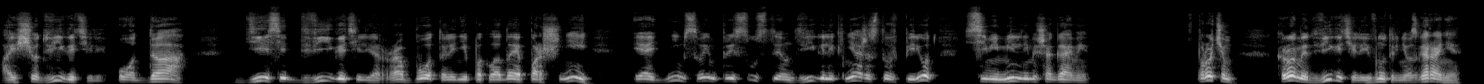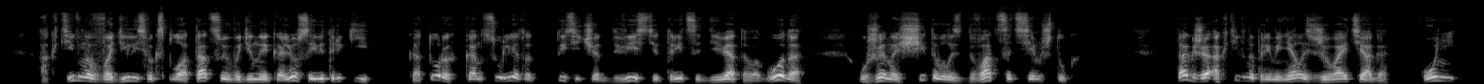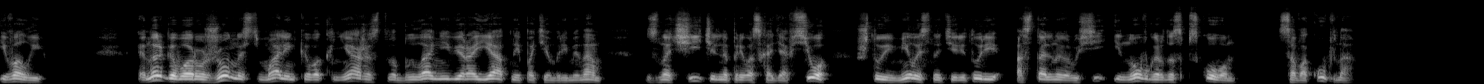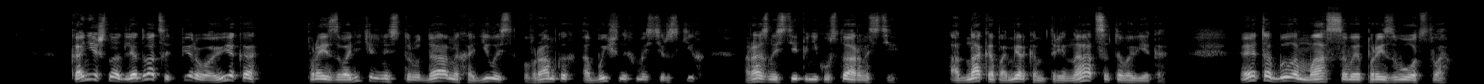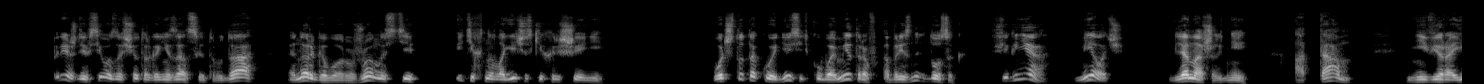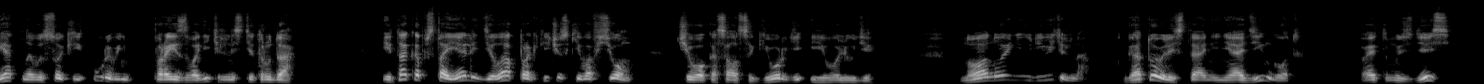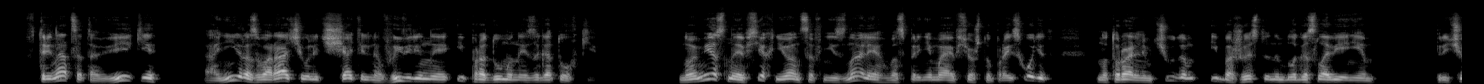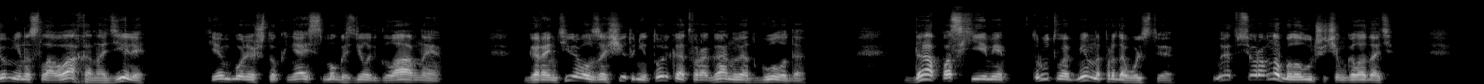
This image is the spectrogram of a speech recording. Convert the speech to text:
А еще двигатели. О да! Десять двигателей работали, не покладая поршней, и одним своим присутствием двигали княжество вперед семимильными шагами. Впрочем, кроме двигателей внутреннего сгорания, активно вводились в эксплуатацию водяные колеса и ветряки, которых к концу лета 1239 года уже насчитывалось 27 штук. Также активно применялась живая тяга, кони и валы. Энерговооруженность маленького княжества была невероятной по тем временам, значительно превосходя все, что имелось на территории остальной Руси и Новгорода с Псковом, совокупно. Конечно, для 21 века производительность труда находилась в рамках обычных мастерских разной степени кустарности, Однако по меркам XIII века это было массовое производство, прежде всего за счет организации труда, энерговооруженности и технологических решений. Вот что такое 10 кубометров обрезных досок? Фигня, мелочь для наших дней. А там невероятно высокий уровень производительности труда. И так обстояли дела практически во всем, чего касался Георгий и его люди. Но оно и не удивительно. Готовились-то они не один год. Поэтому здесь, в XIII веке, они разворачивали тщательно выверенные и продуманные заготовки. Но местные всех нюансов не знали, воспринимая все, что происходит, натуральным чудом и божественным благословением. Причем не на словах, а на деле. Тем более, что князь смог сделать главное. Гарантировал защиту не только от врага, но и от голода. Да, по схеме, Труд в обмен на продовольствие. Но это все равно было лучше, чем голодать.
